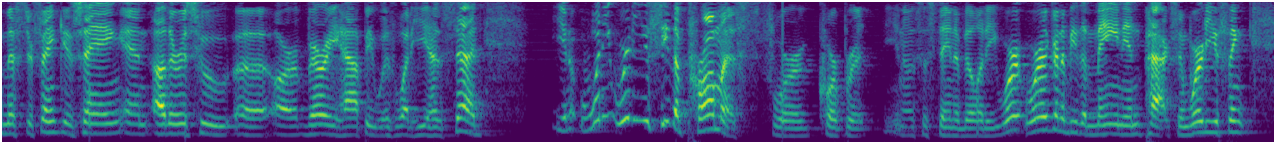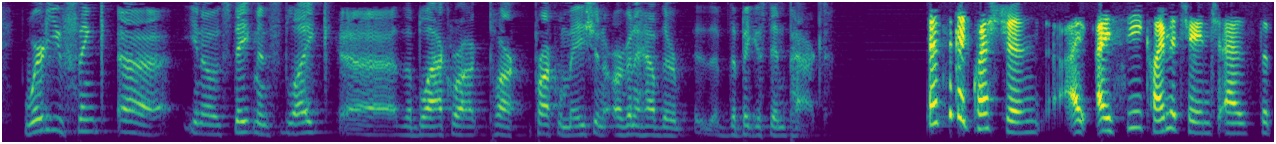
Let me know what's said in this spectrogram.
Mr. Fink is saying and others who uh, are very happy with what he has said, you know, what do you, where do you see the promise for corporate you know sustainability? Where where are going to be the main impacts, and where do you think where do you think, uh, you know, statements like uh, the BlackRock proclamation are going to have their the, biggest impact? That's a good question. I, I see climate change as the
